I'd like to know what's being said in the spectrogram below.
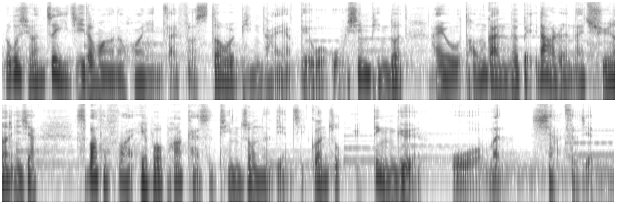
如果喜欢这一集的话呢，欢迎在 First Story 平台啊给我五星评论，还有同感的北大人来取暖一下。Spotify、Apple Podcast 听众呢点击关注与订阅，我们下次见。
